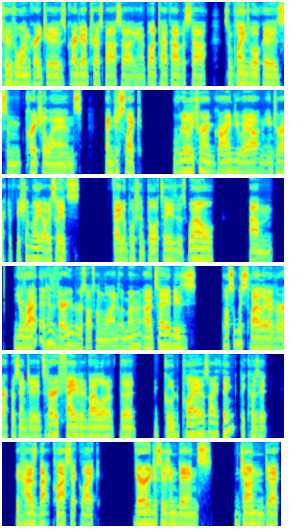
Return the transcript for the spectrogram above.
two for one creatures, Graveyard Trespasser, you know, Blood Tithe Harvester, some Planeswalkers, some creature lands, and just like really trying to grind you out and interact efficiently. Obviously, it's Fatal Push and Thought Thoughtseize as well. Um, you're right that it has very good results online at the moment. I would say it is possibly slightly overrepresented. It's very favored by a lot of the good players, I think, because it it has that classic like very decision dense Jund deck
